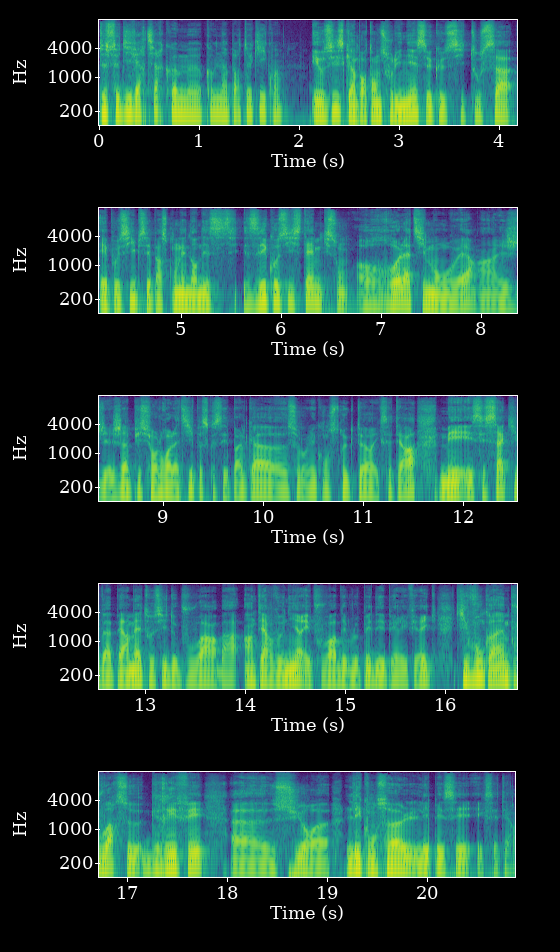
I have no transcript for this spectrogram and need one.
de se divertir comme, euh, comme n'importe qui quoi. Et aussi, ce qui est important de souligner, c'est que si tout ça est possible, c'est parce qu'on est dans des écosystèmes qui sont relativement ouverts. Hein. J'appuie sur le relatif parce que c'est pas le cas euh, selon les constructeurs, etc. Mais c'est ça qui va permettre aussi de pouvoir bah, intervenir et pouvoir développer des périphériques qui vont quand même pouvoir se greffer sur les consoles, les PC, etc.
